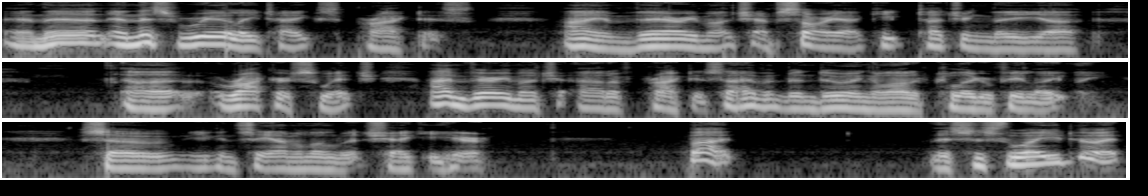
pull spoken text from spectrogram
And then, and this really takes practice. I am very much, I'm sorry I keep touching the uh, uh, rocker switch. I'm very much out of practice. I haven't been doing a lot of calligraphy lately. So you can see I'm a little bit shaky here. But this is the way you do it.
